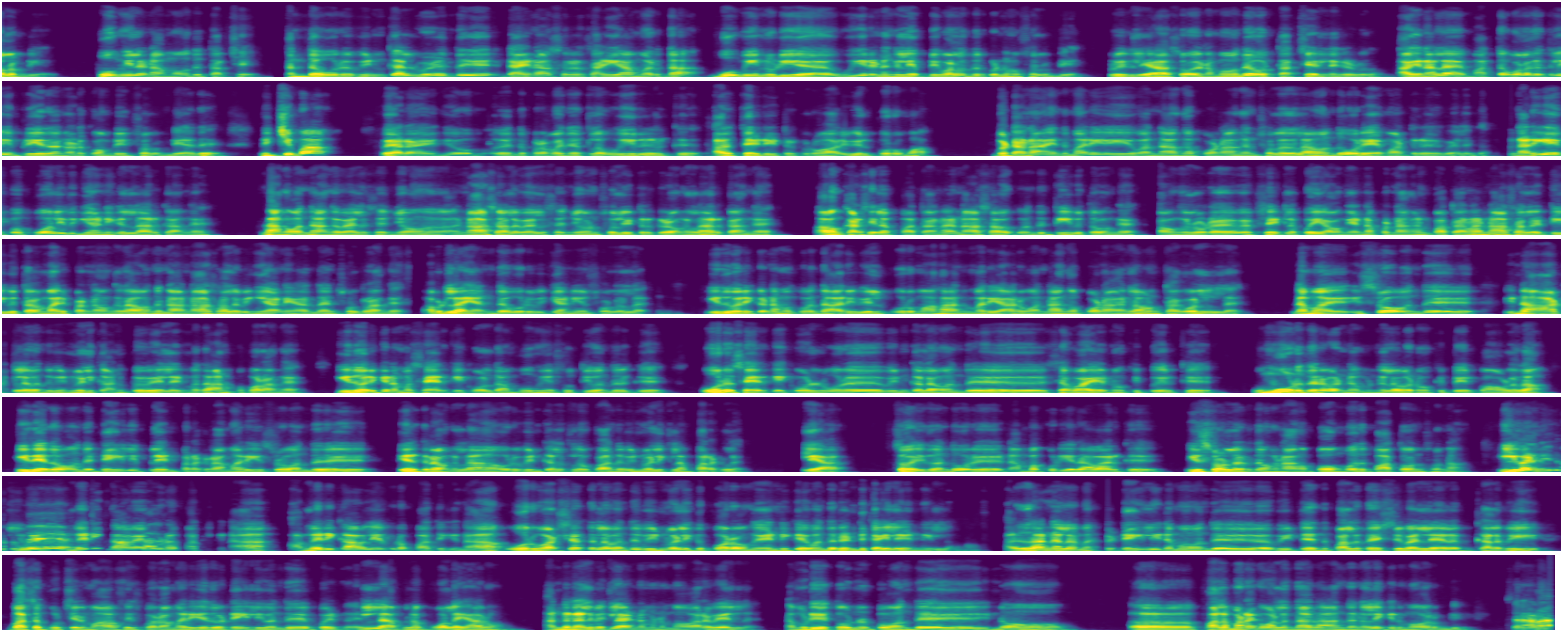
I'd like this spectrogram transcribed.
சொல்ல முடியாது. பூமியில நாம வந்து தற்செயல். அந்த ஒரு விண்கல் விழுந்து டைனாசர் அழியாம இருந்தா, பூமியினுடைய உயிரினங்கள் எப்படி வளர்ந்திருக்கும்னு நம்ம சொல்ல முடியாது. புரியுது இல்லையா? ஸோ நம்ம வந்து ஒரு தற்செயல் நிகழ்வு தான். அதனால மற்ற உலகத்திலயும் இப்படியே தான் நடக்கும் அப்படின்னு சொல்ல முடியாது. நிச்சயமா வேற எங்கேயோ இந்த பிரபஞ்சத்துல உயிர் இருக்கு. அதை தேடிட்டு இருக்கிறோம் அறிவியல் பூர்வமா. பட் ஆனா இந்த மாதிரி வந்தாங்க, போனாங்கன்னு சொல்றதெல்லாம் வந்து ஒரு ஏமாற்று வேலை தான். இப்போ போலி விஞ்ஞானிகள்லாம் இருக்காங்க. நாங்க வந்து அங்க வேலை செஞ்சோம், நாசால வேலை செஞ்சோம்னு சொல்லிட்டு இருக்கிறவங்க எல்லாம் இருக்காங்க. அவங்க கடைசியில் பார்த்தாங்கன்னா, நாசாவுக்கு வந்து டீ வித்தவங்க. அவங்களோட வெப்சைட்ல போய் அவங்க என்ன பண்ணாங்கன்னு பார்த்தாங்கன்னா, நாசால டீ வித்த மாதிரி பண்ணவங்க தான் வந்து நான் நாசால விஞ்ஞானியா இருந்தேன்னு சொல்றாங்க. அப்படிலாம் எந்த ஒரு விஞ்ஞானியும் சொல்லலை இது வரைக்கும் நமக்கு வந்து அறிவியல் பூர்வமாக அந்த மாதிரி யாரும் வந்தாங்க, போனாங்கன்னுலாம் ஒன்றும் தகவல் இல்லை நம்ம இஸ்ரோ வந்து இன்னும் ஆட்களை வந்து விண்வெளிக்கு அனுப்பவே இல்லை என்பதை அனுப்ப போறாங்க. இதுவரைக்கும் நம்ம செயற்கைக்கோள் தான் பூமியை சுத்தி வந்திருக்கு. ஒரு செயற்கைக்கோள், ஒரு விண்கலம் வந்து செவ்வாயை நோக்கி போயிருக்கு. 3 தடவ நம்ம நிலவ நோக்கி போயிருக்கோம் அவ்வளோதான். இது ஏதோ வந்து டெய்லி பிளேன் பறக்கிற மாரி இஸ்ரோ வந்து இருக்கிறவங்கலாம் ஒரு விண்கலத்துல உட்கார்ந்து விண்வெளிக்குலாம் பறக்கல. இல்லையா? ஸோ இது வந்து ஒரு நம்பக்கூடியதாவா இருக்கு. இஸ்ரோல இருந்தவங்க நாங்க போகும்போது பார்த்தோம்னு சொன்னா. ஈவன் அமெரிக்காவே கூட பார்த்தீங்கன்னா, அமெரிக்காவிலேயே கூட பார்த்தீங்கன்னா, ஒரு வருஷத்துல வந்து விண்வெளிக்கு போறவங்க எண்ணிக்கை வந்து 2 கையில எண்ணிடலாம். அதுதான் நிலைமை. டெய்லி நம்ம வந்து வீட்ல இருந்து பல்ல தேய்ச்சுட்டு வெளில கிளம்பி பஸ்ஸ புடிச்சு நம்ம ஆஃபீஸ் போற மாரி ஏதோ டெய்லி வந்து போயிட்டு இல்ல அப்படிலாம் போல யாரும். அந்த நிலைமைக்கெல்லாம் நம்ம நம்ம வரவே இல்ல. நம்முடைய தொழில்நுட்பம் வந்து இன்னும் பல மடங்கு வளர்ந்தா தான் அந்த நிலைக்கு நம்ம வர முடியும். சார் ஆனா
